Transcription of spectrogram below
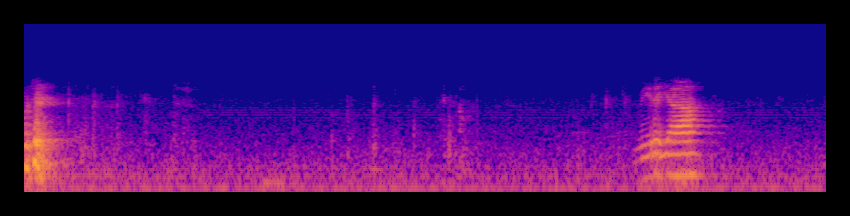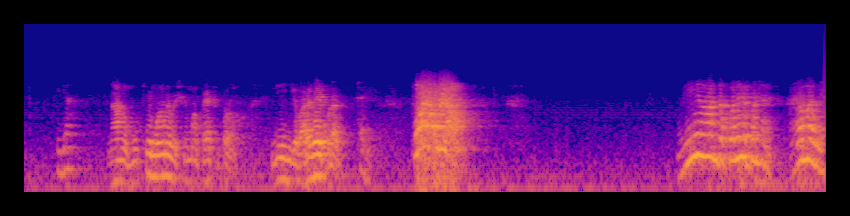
குடிச்சு வீரையா. நாங்க முக்கியமான விஷயமா பேச போறோம். நீ இங்க வரவே கூடாது. போடா உள்ள. நீ அந்த கொலையை பண்ண ஆமாங்க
